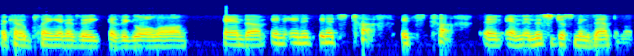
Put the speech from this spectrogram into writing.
are kind of playing it as they as they go along, and um, and and, it, and it's tough. It's tough, and, and and this is just an example of it.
